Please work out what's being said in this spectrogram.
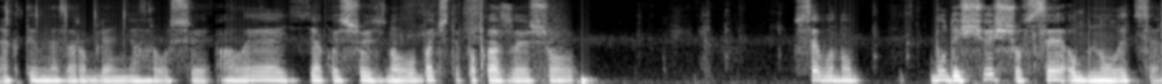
Активне заробляння грошей, але якось щось знову, бачите, показує, що все воно буде щось, що все обнулиться.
